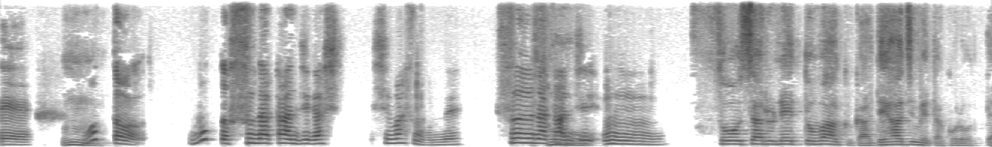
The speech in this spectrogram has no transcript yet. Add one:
てもっと、うん、もっと素な感じがししますもんね。素な感じ。うん。ソーシャルネットワークが出始めた頃って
